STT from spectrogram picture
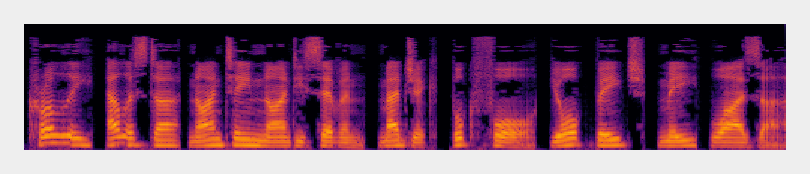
Crowley, Aleister 1997, Magic, Book 4, York Beach, Me, Weiser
